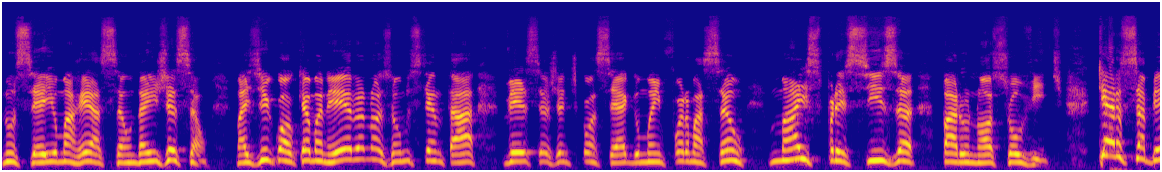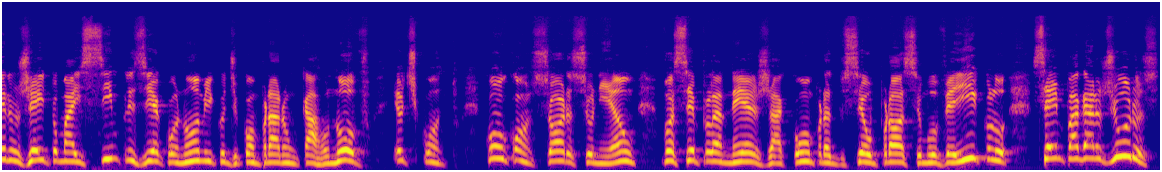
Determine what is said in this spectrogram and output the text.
não sei, uma reação da injeção. Mas, de qualquer maneira, nós vamos tentar ver se a gente consegue uma informação mais precisa para o nosso ouvinte. Quer saber o jeito mais simples e econômico de comprar um carro novo? Eu te conto. Com o consórcio União, você planeja a compra do seu próximo veículo sem pagar juros,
